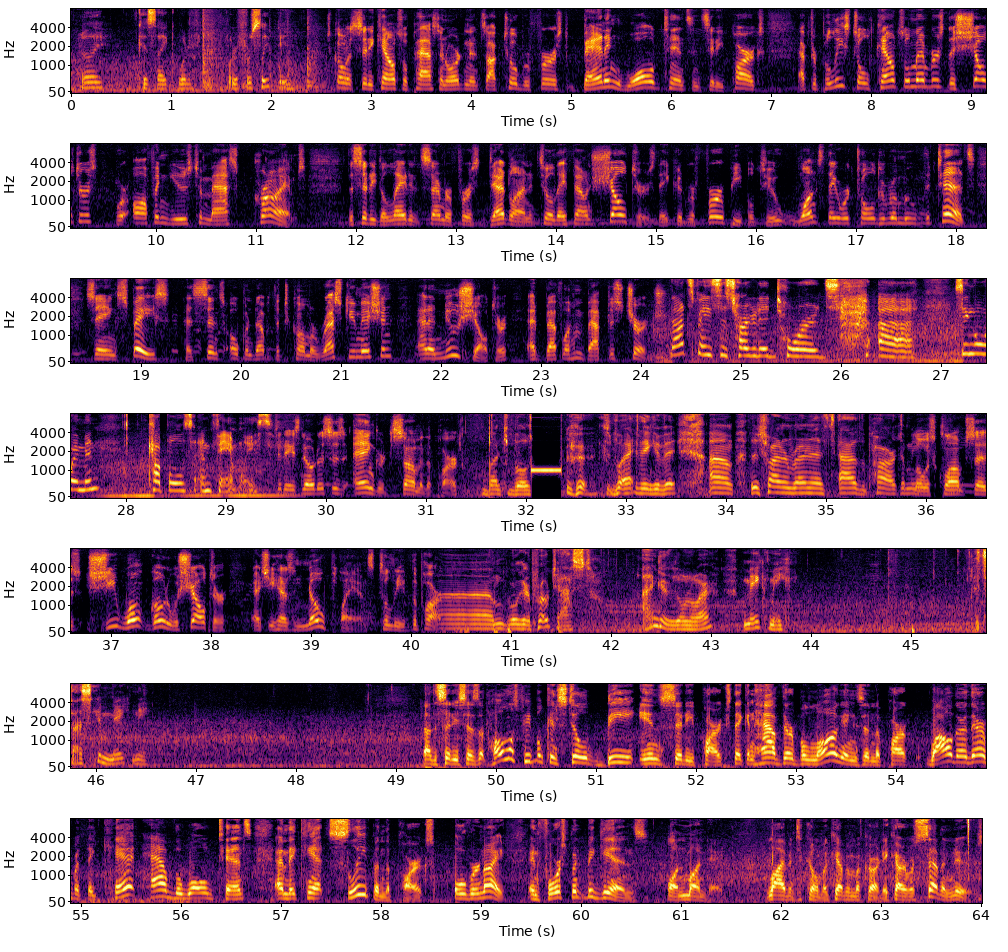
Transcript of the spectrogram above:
Really? Because, like, what if, what if we're sleeping? Tacoma City Council passed an ordinance October 1st banning walled tents in city parks after police told council members the shelters were often used to mask crimes. The city delayed its December 1st deadline until they found shelters they could refer people to once they were told to remove the tents, saying space has since opened up at the Tacoma Rescue Mission and a new shelter at Bethlehem Baptist Church. That space is targeted towards uh, single women, couples, and families. Today's notices angered some in the park. Bunch of bullshit. is what I think of it. Um, they're trying to run us out of the park. I mean, Lois Klump says she won't go to a shelter and she has no plans to leave the park. Um, we're going to protest. I ain't going to go nowhere. Make me. As I say, make me. Now, the city says that homeless people can still be in city parks. They can have their belongings in the park while they're there, but they can't have the walled tents and they can't sleep in the parks overnight. Enforcement begins on Monday. Live in Tacoma, Kevin McCarty, KIRO 7 News.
